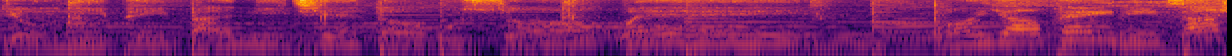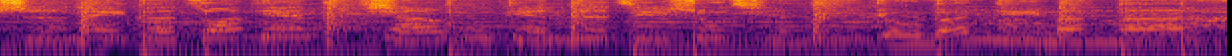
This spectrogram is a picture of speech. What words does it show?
有你陪伴，一切都无所谓。我要陪你擦拭每个昨天，相片日记书签，有暖意慢慢。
